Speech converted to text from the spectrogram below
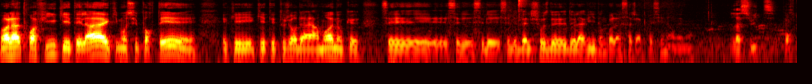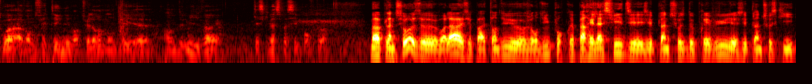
Voilà, trois filles qui étaient là et qui m'ont supporté et, qui, qui, étaient toujours derrière moi. Donc euh, c'est les, les, belles choses de, de la vie. Donc voilà, ça j'apprécie énormément la suite pour toi avant de fêter une éventuelle remontée euh, en 2020 Qu'est-ce qui va se passer pour toi? Bah, plein de choses. Euh, voilà, j'ai pas attendu aujourd'hui pour préparer la suite. J'ai plein de choses de prévues. J'ai plein de choses qui,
